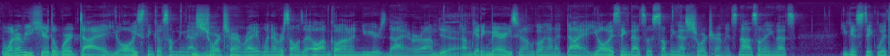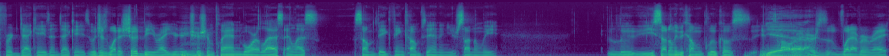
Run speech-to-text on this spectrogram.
whenever you hear the word diet, you always think of something that's mm-hmm. short term, right? Whenever someone's like, "Oh, I'm going on a New Year's diet," or "I'm Yeah. I'm getting married soon, I'm going on a diet," you always think that's a, something that's short term. It's not something that's you can stick with for decades and decades, which is what it should be, right? Your mm-hmm. nutrition plan, more or less, unless some big thing comes in and you're suddenly you suddenly become glucose intolerant Yeah. or whatever, right?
